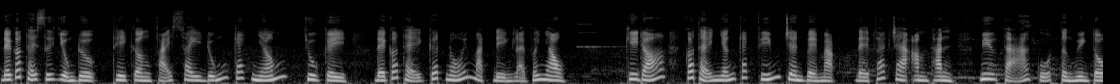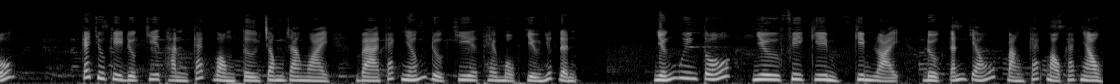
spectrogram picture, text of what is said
Để có thể sử dụng được thì cần phải xoay đúng các nhóm, chu kỳ để có thể kết nối mạch điện lại với nhau. Khi đó, có thể nhấn các phím trên bề mặt để phát ra âm thanh, miêu tả của từng nguyên tố. Các chu kỳ được chia thành các vòng từ trong ra ngoài và các nhóm được chia theo một chiều nhất định. Những nguyên tố như phi kim, kim loại được đánh dấu bằng các màu khác nhau.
